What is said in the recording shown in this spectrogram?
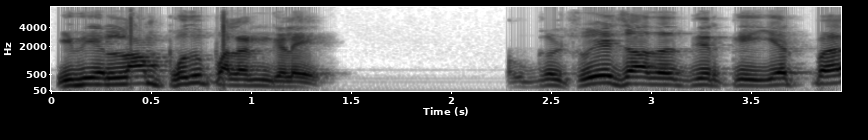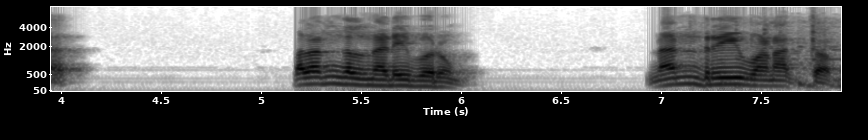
இது எல்லாம் பொது பலன்களே. உங்கள் சுயஜாதத்திற்கு ஏற்ப பலன்கள் நடைபெறும். நன்றி வணக்கம்.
